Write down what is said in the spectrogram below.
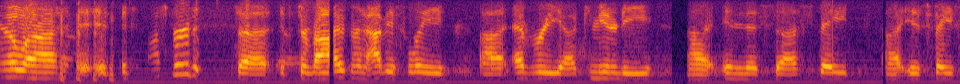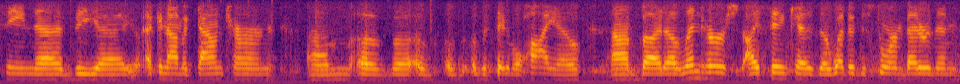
You know, uh, it, it's prospered. It's, uh, it's survived, and obviously, uh, every uh, community uh, in this uh, state uh, is facing uh, the uh, economic downturn um, of, uh, of, of, of the state of Ohio. Um, but uh, Lyndhurst, I think, has uh, weathered the storm better than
